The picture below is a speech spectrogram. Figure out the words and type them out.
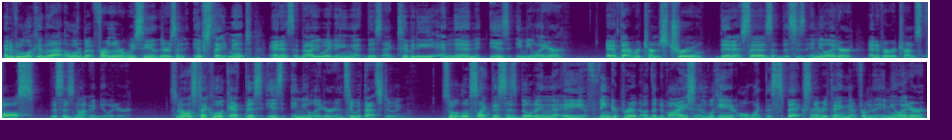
And if we look into that a little bit further, we see that there's an if statement and it's evaluating this activity and then is emulator. And if that returns true, then it says this is emulator. And if it returns false, this is not emulator. So now let's take a look at this is emulator and see what that's doing. So it looks like this is building a fingerprint of the device and looking at all like the specs and everything from the emulator.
